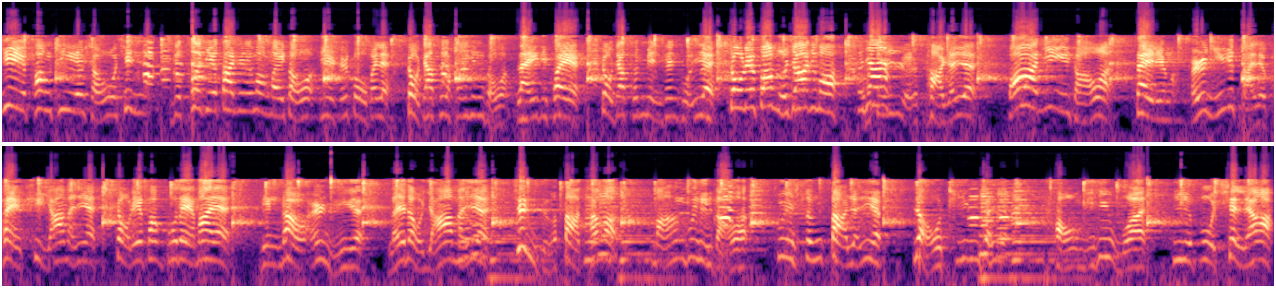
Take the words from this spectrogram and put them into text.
一旁接手信，你司机大人往外走，一直够奔来赵家村横行走，来得快，赵家村面前屯呀，赵连芳搁家呢吗？搁家今日差人把你找啊，带领儿女赶快去衙门呀。赵连芳不怠慢，领着儿女来到衙门呀，进得大堂啊，忙跪倒啊，尊声大人呀，要听真，草民我一不欠粮啊，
